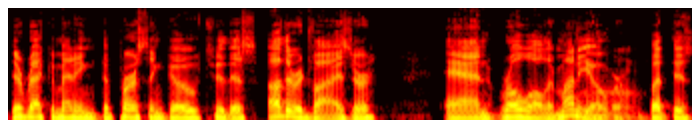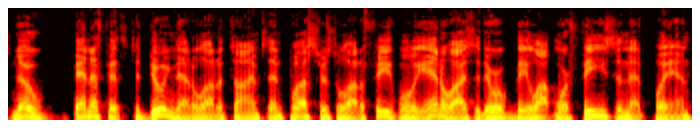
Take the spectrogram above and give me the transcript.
they're recommending the person go to this other advisor and roll all their money over. Mm-hmm. But there's no benefits to doing that a lot of times. And plus, there's a lot of fees. When we analyze it, there will be a lot more fees in that plan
